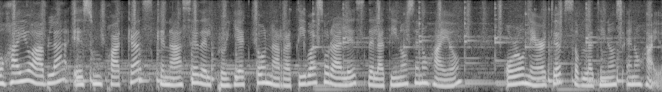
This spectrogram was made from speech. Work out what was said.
Ohio Habla es un podcast que nace del proyecto Narrativas Orales de Latinos en Ohio, Oral Narratives of Latinos in Ohio.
